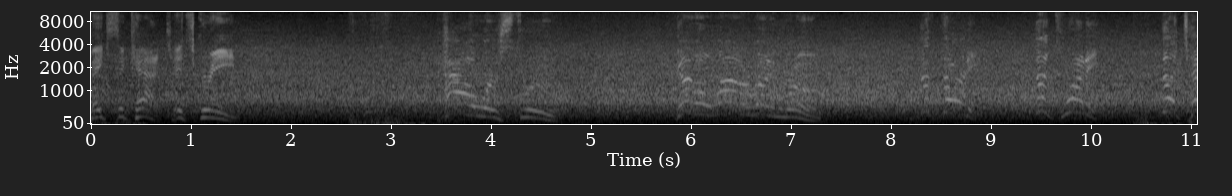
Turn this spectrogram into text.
Makes the catch. It's Green. Powers through. Got a lot of running room. The 30. The 20. The 10.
